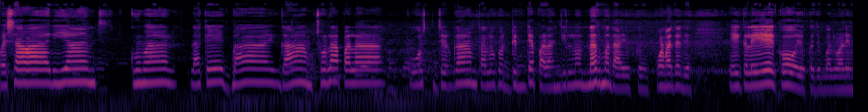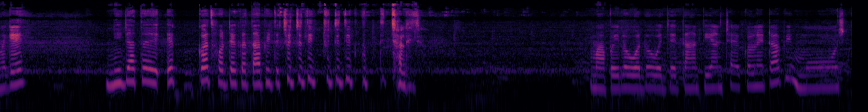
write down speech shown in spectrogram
વસાવા રિયાન્સ કુમાર લાકેશ ભાઈ ગામ છોલાપાલા પોસ્ટ જરગામ તાલુકો ડેડેપાડા જિલ્લો નર્મદા આવ્યો કહે પોણા દે એકલે એક હોય કે બલવાડીમાં કે નીજા તો એક જ ફટેક તાપી તો છુચતી છુચતી કૂદતી ચાલી જાય માં પહેલો વડો વજે ત્યાં ત્યાં સાયકલને તાપી મસ્ત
